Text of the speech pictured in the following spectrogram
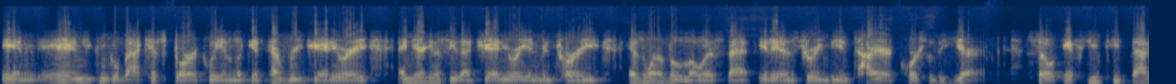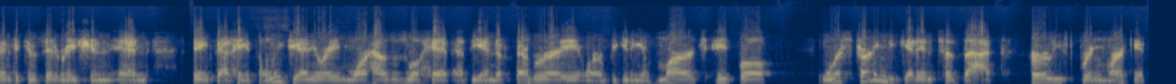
In, and you can go back historically and look at every January, and you're going to see that January inventory is one of the lowest that it is during the entire course of the year. So if you keep that into consideration and think that, hey, it's only January, more houses will hit at the end of February or beginning of March, April. We're starting to get into that early spring market.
